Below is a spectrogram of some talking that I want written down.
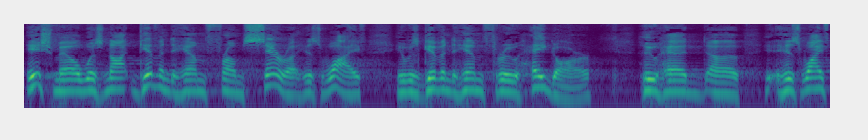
Ishmael, was not given to him from Sarah, his wife. It was given to him through Hagar who had uh, his wife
